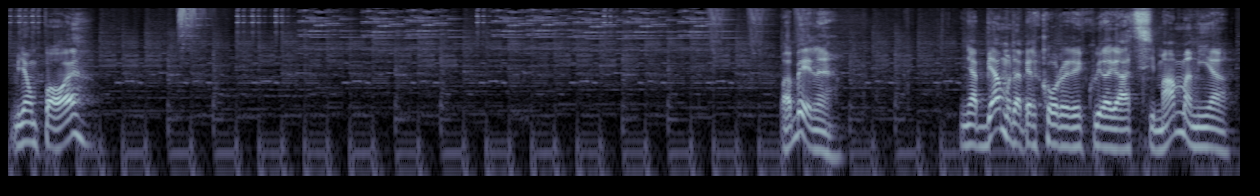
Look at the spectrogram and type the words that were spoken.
Vediamo un po', eh. Va bene. Ne abbiamo da percorrere qui, ragazzi. Mamma mia.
